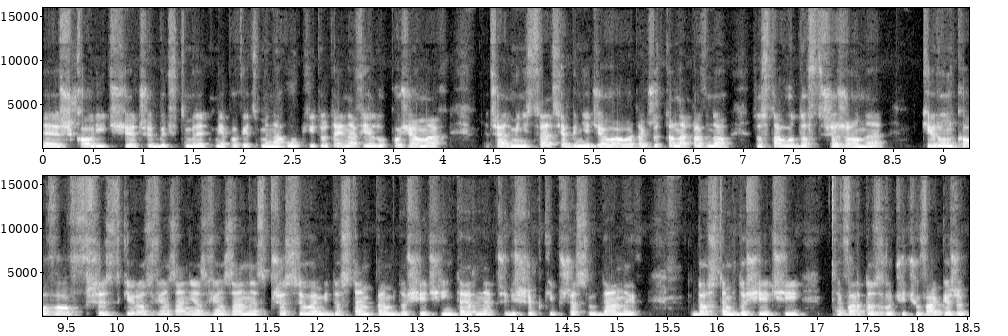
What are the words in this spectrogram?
e, szkolić się, czy być w tym rytmie powiedzmy nauki tutaj na wielu poziomach, czy administracja by nie działała. Także to na pewno zostało dostrzeżone. Kierunkowo wszystkie rozwiązania związane z przesyłem i dostępem do sieci internet, czyli szybki przesył danych, dostęp do sieci. Warto zwrócić uwagę, że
